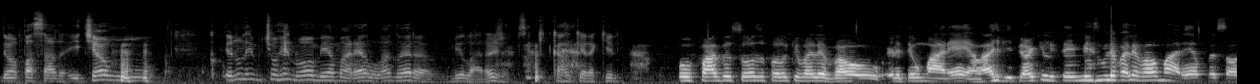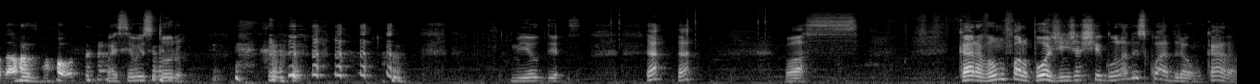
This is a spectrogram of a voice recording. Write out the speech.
deu uma passada. E tinha um... eu não lembro, tinha um Renault meio amarelo lá, não era meio laranja? Não sei que carro que era aquele o Fábio Souza falou que vai levar o. Ele tem uma maré lá, e pior que ele tem mesmo, ele vai levar o maré, o pessoal dar umas voltas. Vai ser um estouro. Meu Deus. Nossa. Cara, vamos falar. Pô, a gente já chegou lá no esquadrão. Cara,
